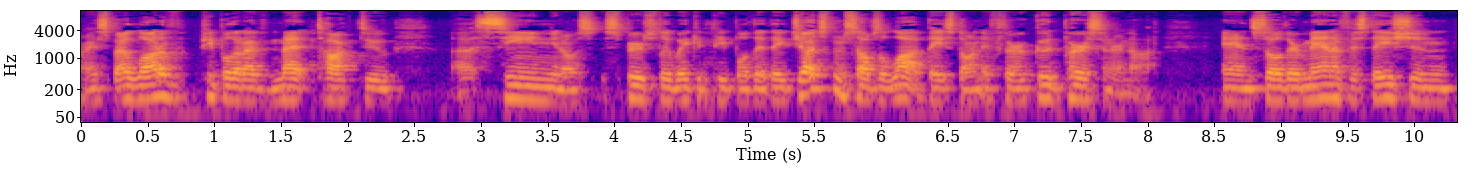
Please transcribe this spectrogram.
right? So A lot of people that I've met, talked to, uh, seen, you know, spiritually awakened people that they judge themselves a lot based on if they're a good person or not. And so their manifestation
